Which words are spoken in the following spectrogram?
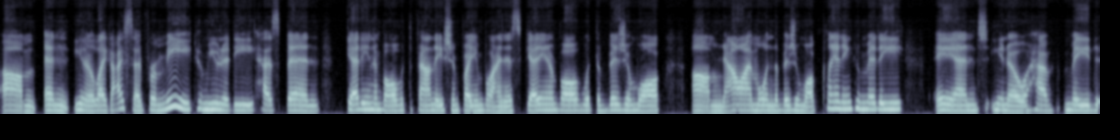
Um, and, you know, like I said, for me, community has been getting involved with the Foundation Fighting Blindness, getting involved with the Vision Walk. Um, now I'm on the Vision Walk Planning Committee and, you know, have made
